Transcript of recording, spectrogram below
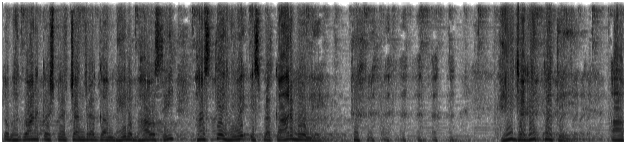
तो भगवान कृष्ण चंद्र गंभीर भाव से हँसते हुए इस प्रकार बोले, हे जगतपति, आप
